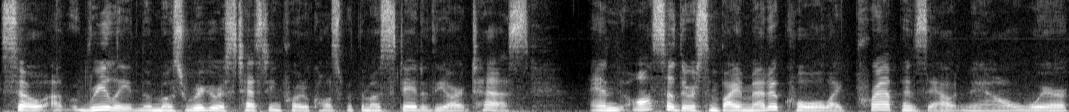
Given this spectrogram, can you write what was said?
So uh, really the most rigorous testing protocols with the most state-of-the-art tests. And also there's some biomedical, like PrEP is out now, where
